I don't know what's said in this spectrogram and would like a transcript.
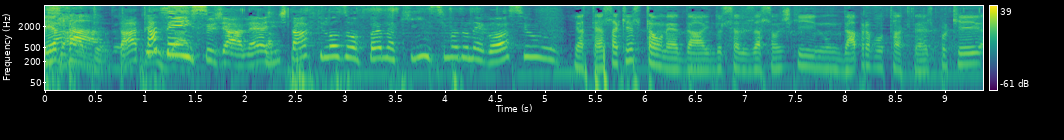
pesado. Tá, tá Pesado. denso já, né? A gente tá filosofando aqui em cima do negócio. E até essa questão, né, da industrialização de que não dá pra voltar atrás, porque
